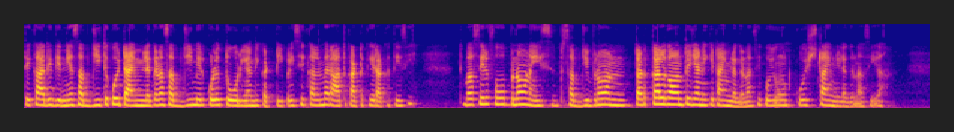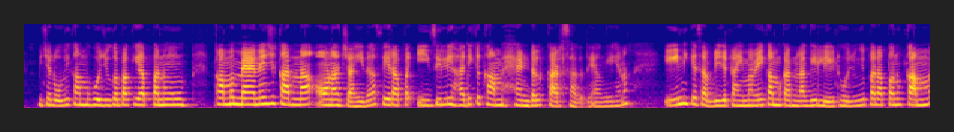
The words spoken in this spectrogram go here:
ਤੇ ਕਰ ਹੀ ਦਿੰਦੀ ਹਾਂ ਸਬਜ਼ੀ ਤੇ ਕੋਈ ਟਾਈਮ ਨਹੀਂ ਲੱਗਣਾ। ਸਬਜ਼ੀ ਮੇਰੇ ਕੋਲੇ ਤੋਰੀਆਂ ਦੀ ਕੱਟੀ ਪਈ ਸੀ। ਕੱਲ ਮੈਂ ਰਾਤ ਕੱਟ ਕੇ ਰੱਖਤੀ ਸੀ। ਤੇ ਬਸ ਸਿਰਫ ਉਹ ਬਣਾਉਣਾ ਹੀ ਸਬਜ਼ੀ ਬਣਾਉਣ, ਤੜਕਾ ਲਗਾਉਣ ਤੇ ਜਾਨੀ ਕਿ ਟਾਈਮ ਲੱਗਣਾ ਸੀ। ਕੋਈ ਉਹ ਕੁਛ ਟਾਈਮ ਨਹੀਂ ਲੱਗਣਾ ਸੀਗਾ। ਵੀ ਚਲੋ ਉਹ ਵੀ ਕੰਮ ਹੋ ਜਾਊਗਾ। ਬਾਕੀ ਆਪਾਂ ਨੂੰ ਕੰਮ ਮੈਨੇਜ ਕਰਨਾ ਆਉਣਾ ਚਾਹੀਦਾ। ਫਿਰ ਆਪਾਂ ਈਜ਼ੀਲੀ ਹਰ ਇੱਕ ਕੰਮ ਹੈਂਡਲ ਕਰ ਸਕਦੇ ਆਂਗੇ ਹੈਨਾ? ਇਹ ਨਹੀਂ ਕਿ ਸਬਜ਼ੀ ਦੇ ਟਾਈਮ ਆਵੇ, ਇਹ ਕੰਮ ਕਰਨ ਲੱਗੇ ਲੇਟ ਹੋ ਜੂਗੇ ਪਰ ਆਪਾਂ ਨੂੰ ਕੰਮ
